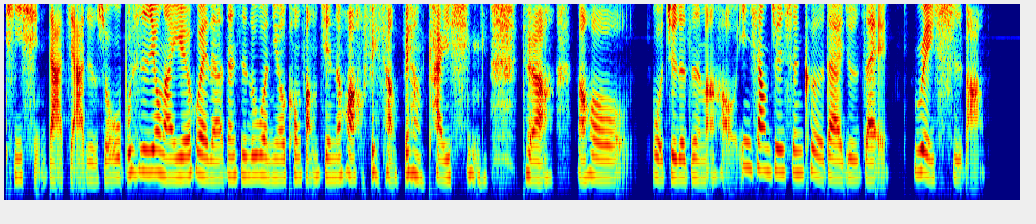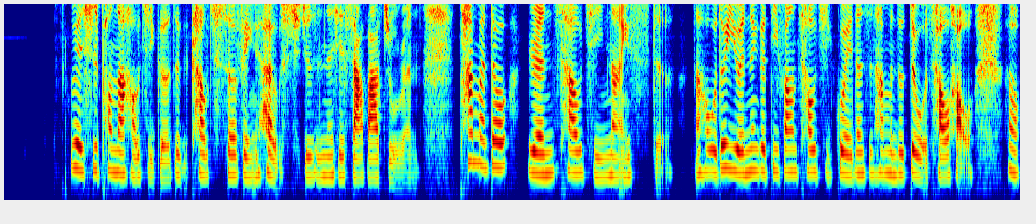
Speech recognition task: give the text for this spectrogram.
提醒大家，就是说我不是用来约会的，但是如果你有空房间的话，非常非常开心，对啊，然后我觉得真的蛮好，印象最深刻的大概就是在瑞士吧。瑞士碰到好几个这个 couch surfing host，就是那些沙发主人，他们都人超级 nice 的。然后我都以为那个地方超级贵，但是他们都对我超好哦。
